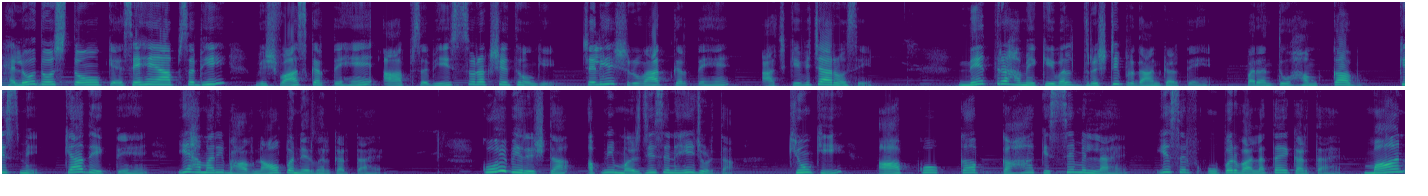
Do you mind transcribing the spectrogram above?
हेलो दोस्तों, कैसे हैं आप सभी? विश्वास करते हैं आप सभी सुरक्षित होंगे। चलिए शुरुआत करते हैं आज के विचारों से। नेत्र हमें केवल दृष्टि प्रदान करते हैं, परंतु हम कब, किसमें, क्या देखते हैं, ये हमारी भावनाओं पर निर्भर करता है। कोई भी रिश्ता अपनी मर्ज़ी से नहीं जुड़ता, क्योंकि आपको कब, कहाँ, किससे मिलना है, ये सिर्फ़ ऊपर वाला तय करता है। मान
